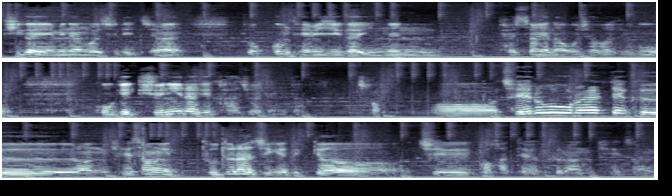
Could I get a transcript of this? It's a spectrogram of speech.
귀가 예민한 걸 수도 있지만 조금 데미지가 있는 발성에 나오셔가지고 그게 균일하게 가져야 된다. 참. 어 제로를 할 때 그런 개성이 도드라지게 느껴질 것 같아요. 그런 개성이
